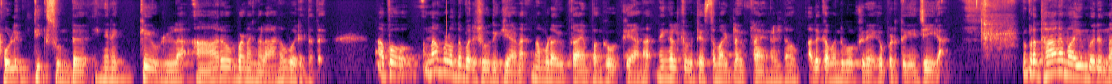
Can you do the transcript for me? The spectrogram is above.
പൊളിറ്റിക്സ് ഉണ്ട് ഇങ്ങനെയൊക്കെയുള്ള ആരോപണങ്ങളാണ് വരുന്നത്. അപ്പോൾ നമ്മളൊന്ന് പരിശോധിക്കുകയാണ് നമ്മുടെ അഭിപ്രായം പങ്കുവെക്കുകയാണ്. നിങ്ങൾക്ക് വ്യത്യസ്തമായിട്ടുള്ള അഭിപ്രായങ്ങൾ ഉണ്ടാവും അത് കമന്റ് ബോക്സിൽ രേഖപ്പെടുത്തുകയും ചെയ്യുക. പ്രധാനമായും വരുന്ന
